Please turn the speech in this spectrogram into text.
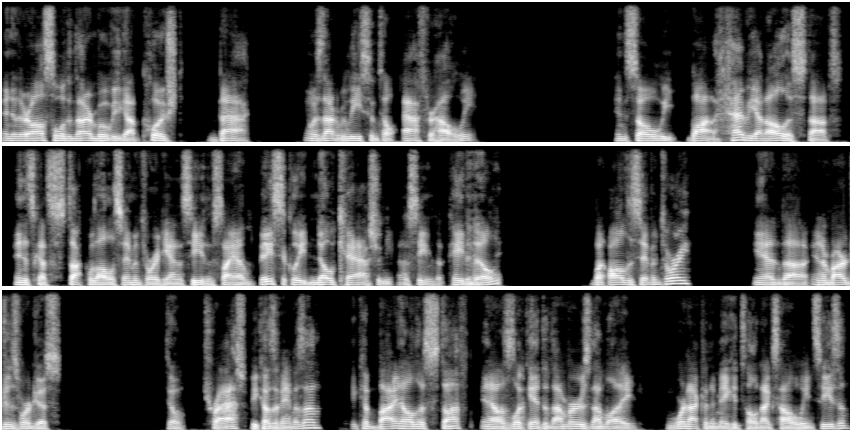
And then there also another movie got pushed back and was not released until after Halloween. And so we bought heavy on all this stuff and it's got stuck with all this inventory at the end of the season. So I have basically no cash in the end of the season to pay the bill, but all this inventory and, uh, and our margins were just, you know, trash because of Amazon. Combine all this stuff and I was looking at the numbers and I'm like, we're not going to make it till next Halloween season.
